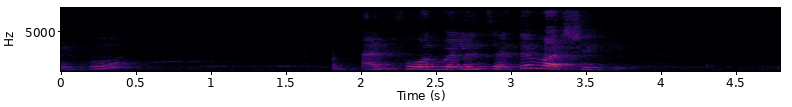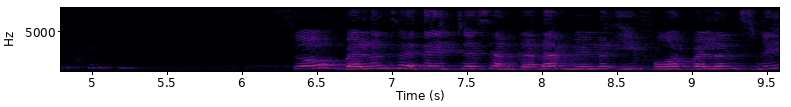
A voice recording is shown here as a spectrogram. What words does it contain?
నీకు. అండ్ ఫోర్ బెలూన్స్ అయితే వర్షిక్కి సో బెలూన్స్ అయితే ఇచ్చేసాను కదా వీళ్ళు ఈ ఫోర్ బెలూన్స్ని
